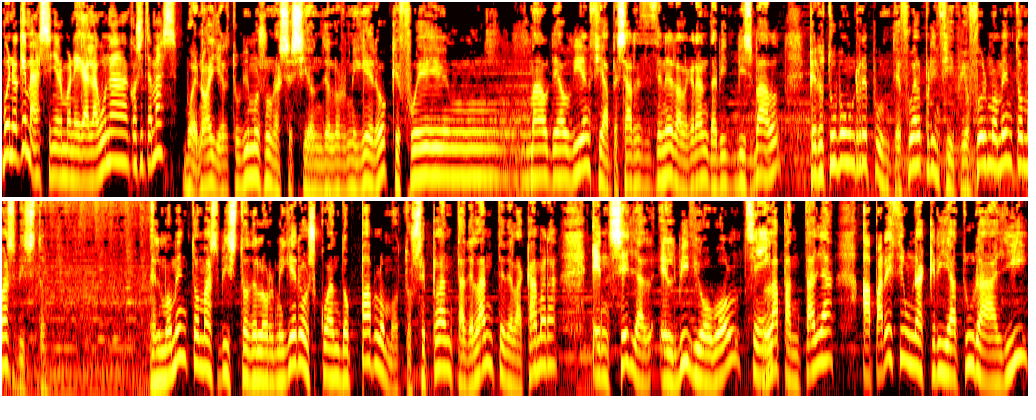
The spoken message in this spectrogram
Bueno, ¿qué más, señor Monegal? ¿Alguna cosita más? Bueno, ayer tuvimos una sesión del hormiguero que fue mm, mal de audiencia a pesar de tener al gran David Bisbal, pero tuvo un repunte, fue al principio, fue el momento más visto. El momento más visto del hormiguero es cuando Pablo Moto se planta delante de la cámara, enseña el, el video wall, Sí. la pantalla, aparece una criatura allí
